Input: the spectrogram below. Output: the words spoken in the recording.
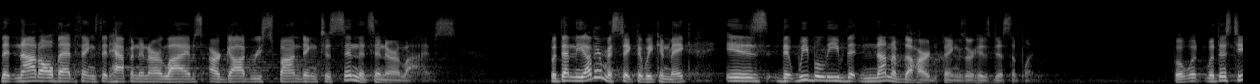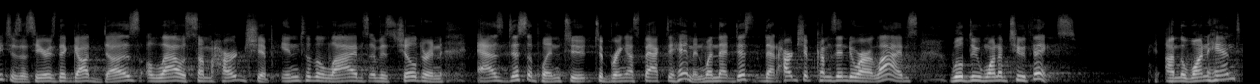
that not all bad things that happen in our lives are God responding to sin that's in our lives. But then the other mistake that we can make is that we believe that none of the hard things are his discipline. But what, what this teaches us here is that God does allow some hardship into the lives of his children as discipline to, to bring us back to him. And when that, dis, that hardship comes into our lives, we'll do one of two things. On the one hand,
